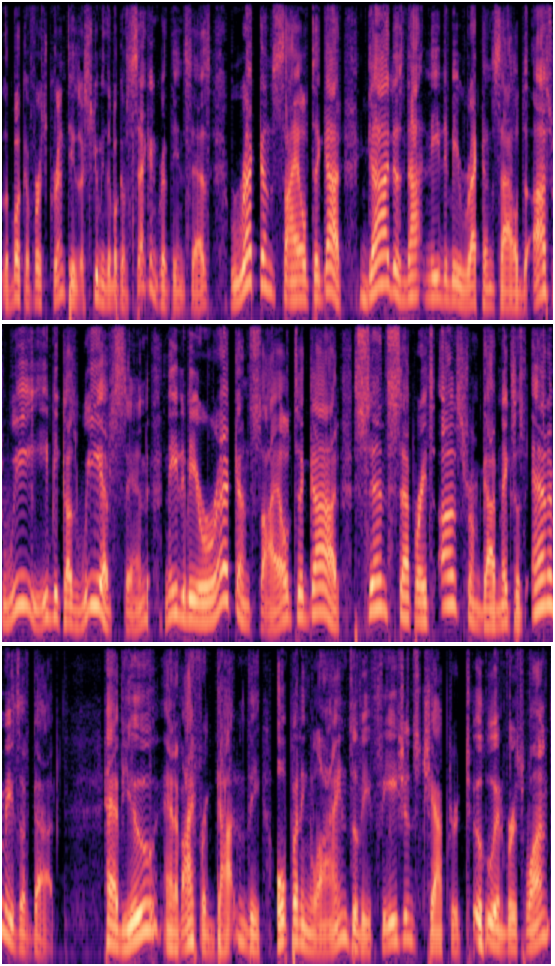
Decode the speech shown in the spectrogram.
the book of First Corinthians, excuse me, the book of Second Corinthians says, reconciled to God. God does not need to be reconciled to us. We, because we have sinned, need to be reconciled to God. Sin separates us from God, makes us enemies of God. Have you and have I forgotten the opening lines of Ephesians chapter 2 and verse 1,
